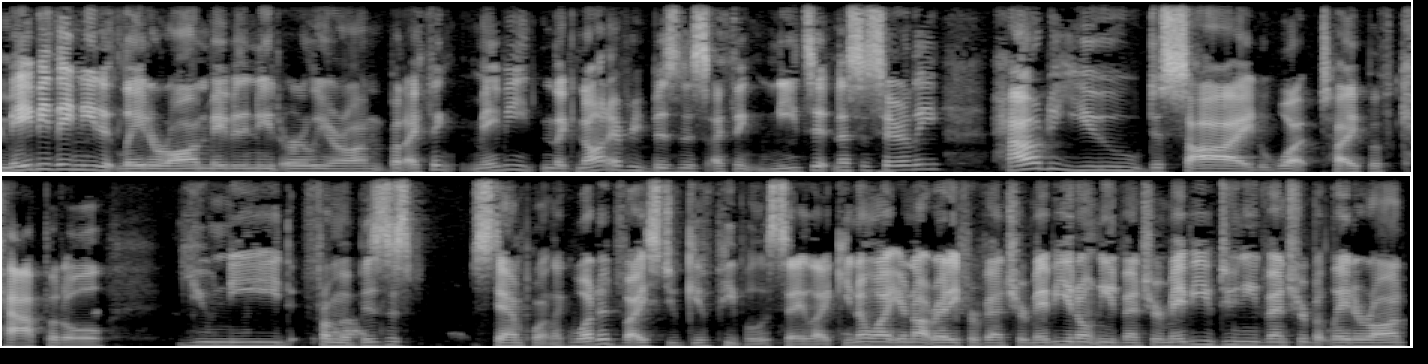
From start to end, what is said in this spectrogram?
Maybe they need it later on, maybe they need it earlier on, but I think maybe like not every business I think needs it necessarily. How do you decide what type of capital you need from a business standpoint? Like what advice do you give people to say like, you know what, you're not ready for venture, maybe you don't need venture, maybe you do need venture but later on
